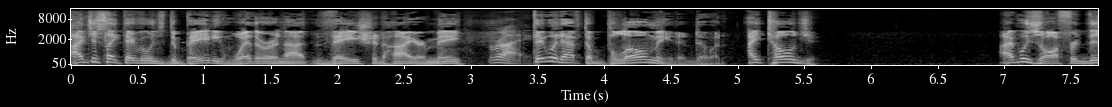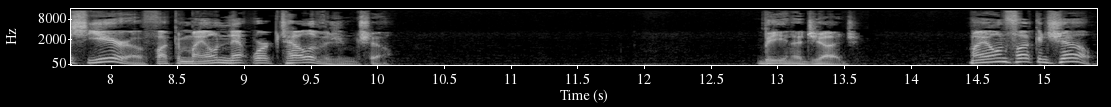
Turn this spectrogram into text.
I just like that everyone's debating whether or not they should hire me. Right. They would have to blow me to do it. I told you. I was offered this year a fucking my own network television show. Being a judge. My own fucking show.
